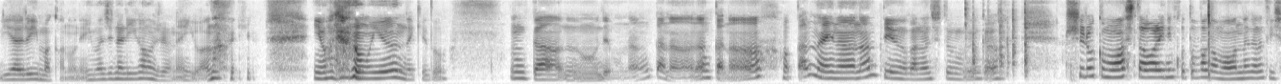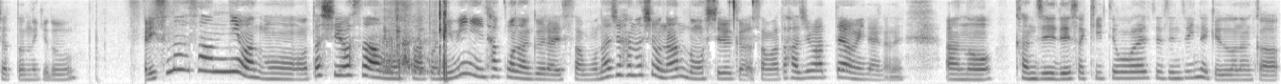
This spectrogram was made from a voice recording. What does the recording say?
リアル今かのねイマジナリー彼女じゃないよあの今かのも言うんだけど。なんかでもなんかななんかなわかんないななんていうのかな。ちょっとなんか白く回した割に言葉が回んなくなってきちゃったんだけど。リスナーさんにはもう私はさもうさこう耳にタコなぐらいさ同じ話を何度もしてるからさまた始まったよみたいなねあの感じでさ聞いてもらえて全然いいんだけどなんか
